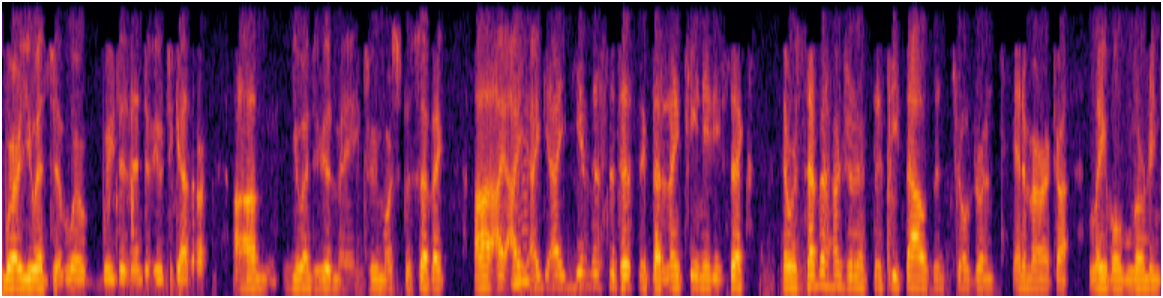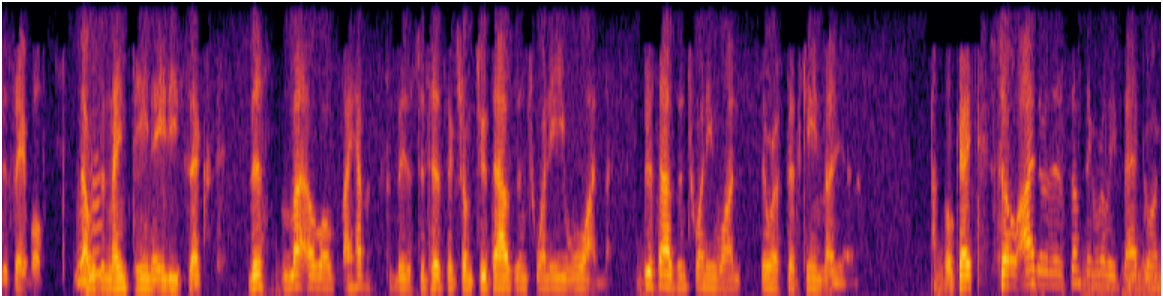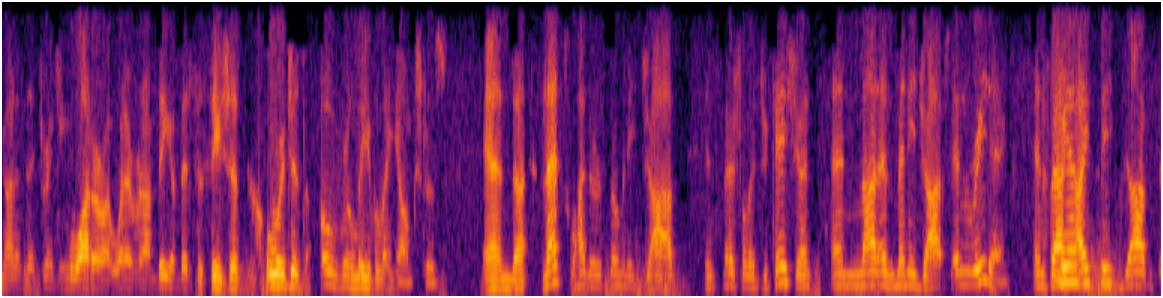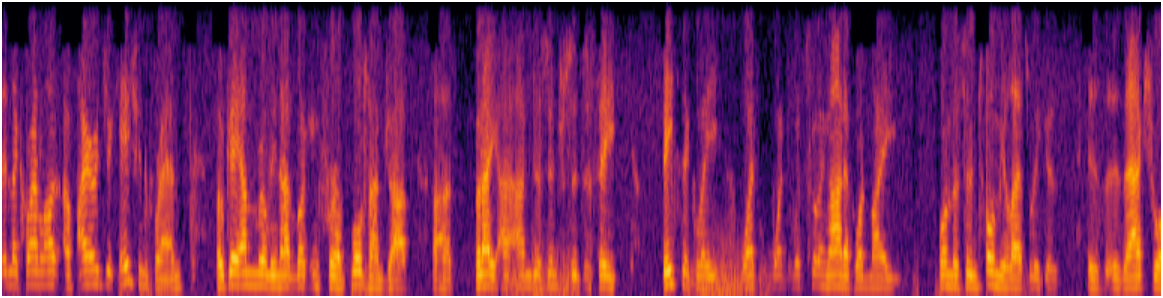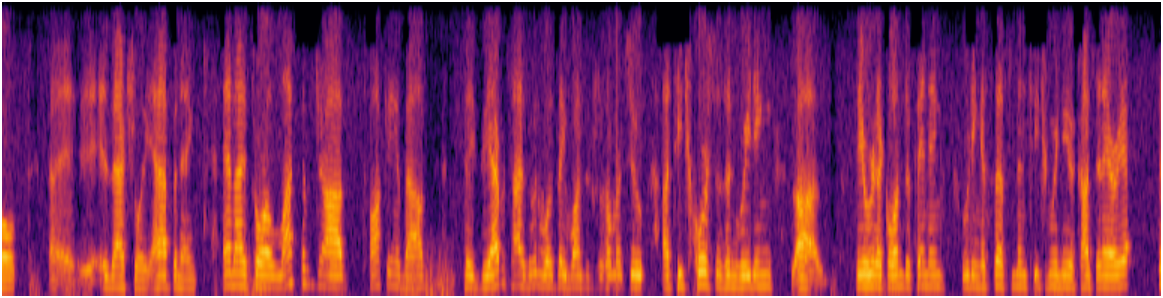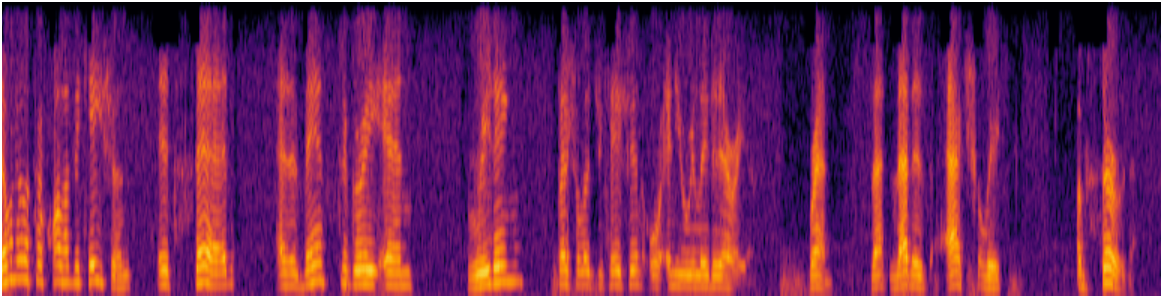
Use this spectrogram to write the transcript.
where you inter- where we did an interview together. Um, you interviewed me. To be more specific, uh, I, Mhm. I, I, I give the statistic that in 1986 there were 750,000 children in America labeled learning disabled. That was Mhm. in 1986. This, well, I have the statistics from 2021. 2021, there were 15 million. Okay, so either there's something really bad going on in the drinking water or whatever, and I'm being a bit facetious, or we're just over labeling youngsters, and uh, that's why there's so many jobs in special education and not as many jobs in reading. In fact, Yeah. I see jobs in the Chronicle of Higher Education, friend. Okay, I'm really not looking for a full-time job, uh, but I, I, I'm just interested to see basically what what what's going on if what my former student told me last week is is is actual uh, is actually happening. And I saw lots of jobs talking about the the advertisement was they wanted for someone to uh, teach courses in reading, uh, theoretical underpinnings, reading assessment, teaching reading in a content area. Then when I looked for qualifications, it said an advanced degree in reading, special education, or any related area. Fran, that that is actually absurd.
